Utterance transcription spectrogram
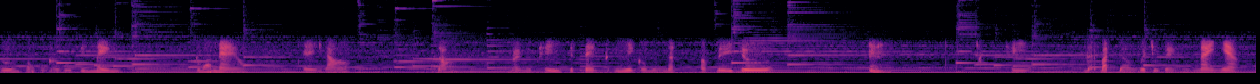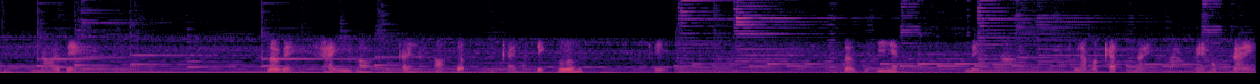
thứ trong cuộc đời của chính mình. Đúng không nào? Thì đó. Đó. Mà mình thấy cái tên tự nhiên của mình nó hợp lý chưa? Thì để bắt đầu với chủ đề hôm nay nha. Mình nói về nói về hai ý thôi một cái là lo sợ, một cái là định hướng. Thì sợ dĩ mình à, làm podcast này vào ngày hôm nay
